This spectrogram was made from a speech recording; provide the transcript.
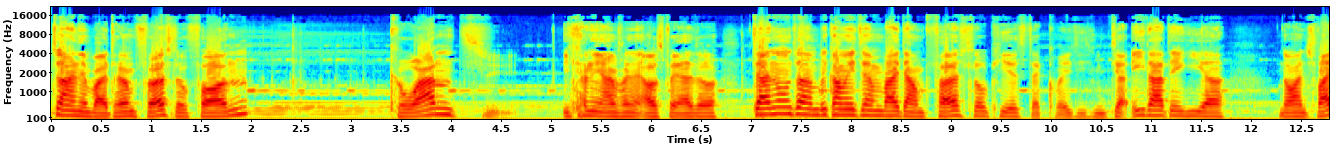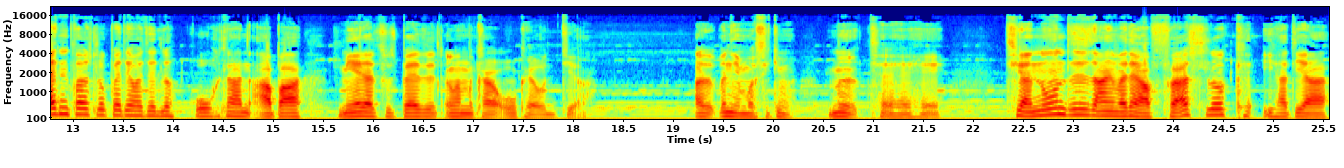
zu einem weiteren First Look von Quanzi. Ich kann ihn einfach nicht aussprechen, also dann und dann bekomme ich dann weiter First Look. Hier ist der Crazy Smith. Ja, ich lade hier noch einen zweiten First Look, werde ich heute hochladen, aber mehr dazu später irgendwann mit Karaoke und ja. Also, wenn ihr Musik mögt, hehehe. Tja, nun, das ist ein weiterer First Look. Ich hatte ja,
